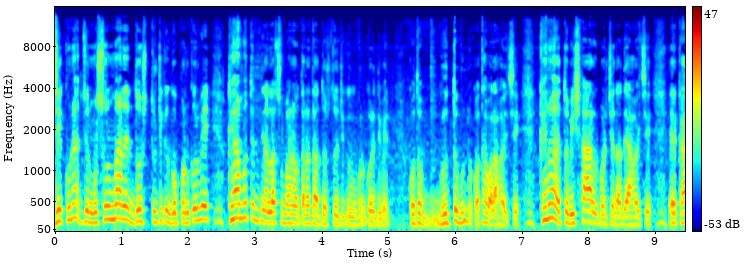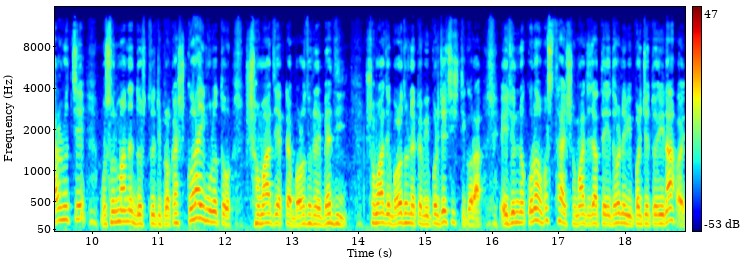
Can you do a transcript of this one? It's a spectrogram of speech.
যে কোনো একজন মুসলমানের দোষ ত্রুটিকে গোপন করবে। কেয়ামতের দিন আল্লাহ ওয়া তাআলা তার ত্রুটিকে গোপন করে দিবেন। কত গুরুত্বপূর্ণ কথা বলা হয়েছে। কেন এত বিশাল মর্যাদা দেওয়া হয়েছে? এর কারণ হচ্ছে মুসলমানদের দোষ ত্রুটি প্রকাশ করাই মূলত সমাজে একটা বড় ধরনের ব্যাধি, সমাজে বড় ধরনের একটা বিপর্যয় সৃষ্টি করা। এই জন্য কোনো অবস্থায় সমাজে যাতে এই ধরনের বিপর্যয় তৈরি না হয়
